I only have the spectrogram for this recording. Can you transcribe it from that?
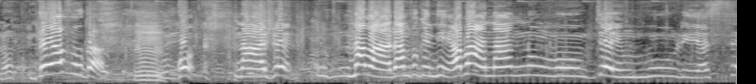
Nuko ndayavuga ubwo naje ntabara mvuga nti abana n'umubyeyi nk'uriya se.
